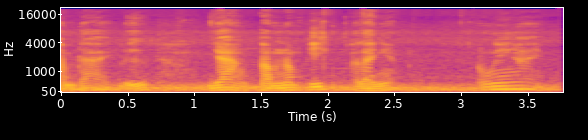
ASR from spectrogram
ทำได้หรือย่างตำน้ำพริกอะไรเงี้ยเอาง่ายๆ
